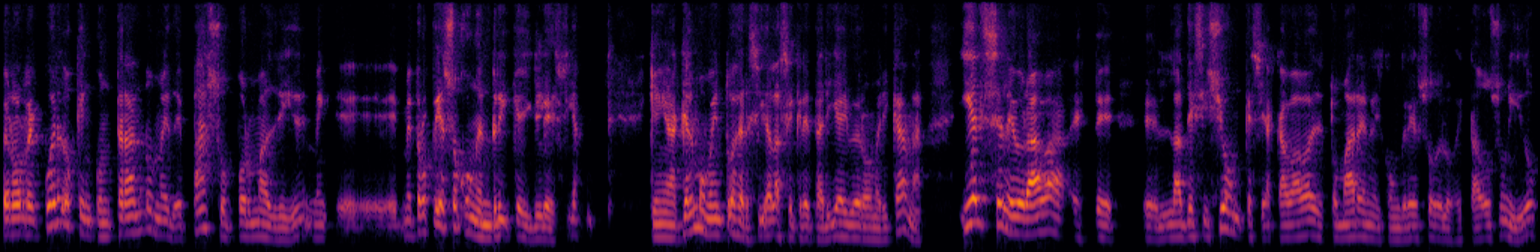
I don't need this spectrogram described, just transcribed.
Pero recuerdo que encontrándome de paso por Madrid, me, eh, me tropiezo con Enrique Iglesias, que en aquel momento ejercía la Secretaría Iberoamericana. Y él celebraba este, eh, la decisión que se acababa de tomar en el Congreso de los Estados Unidos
